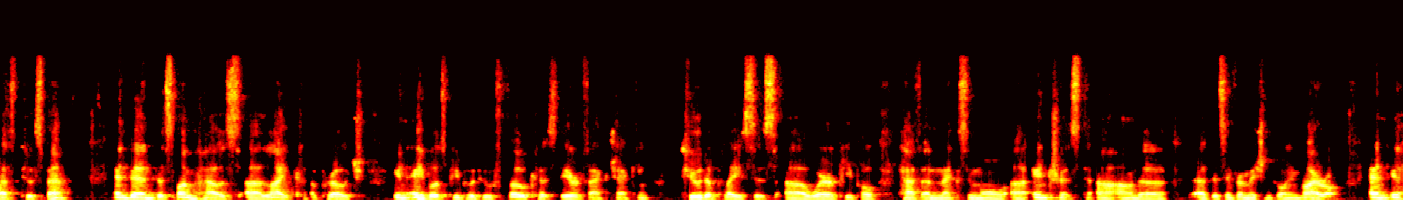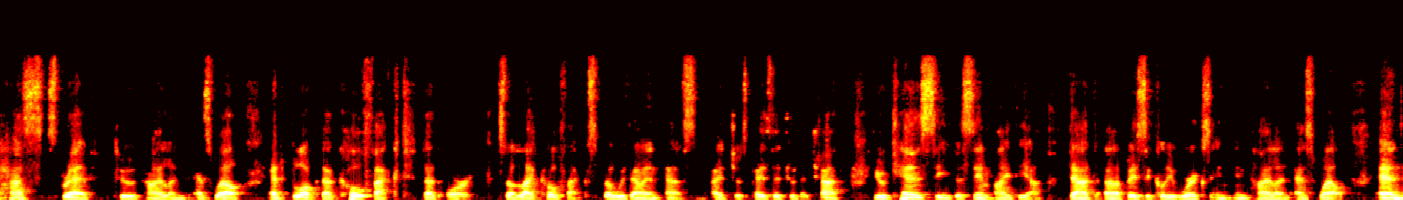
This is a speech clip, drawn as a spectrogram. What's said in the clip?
does to spam. And then the Spamhaus-like uh, approach enables people to focus their fact checking to the places uh, where people have a maximal uh, interest uh, on the uh, this information going viral. And it has spread to Thailand as well at blog.cofact.org. So like Cofacts, but without an S. I just pasted to the chat. You can see the same idea that uh, basically works in, in Thailand as well. And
